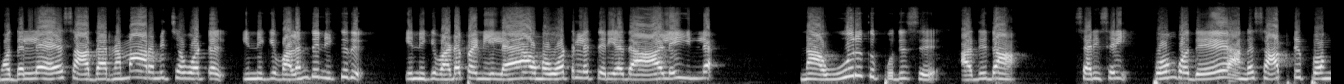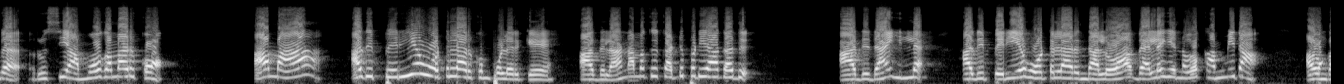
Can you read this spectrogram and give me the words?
முதல்ல சாதாரணமா ஆரம்பிச்ச ஹோட்டல் இன்னைக்கு வளர்ந்து நிக்குது. இன்னைக்கு வடபழனியில அவங்க ஹோட்டல்ல தெரியாத ஆளே இல்ல. நான் ஊருக்கு புதுசு. அதுதான். சரி சரி. போகும்போது அங்க சாப்பிட்டு போங்க. ருசி அமோகமா இருக்கும். ஆமா அது பெரிய ஹோட்டலா இருக்கும் போல இருக்கே. அதெல்லாம் நமக்கு கட்டுப்படி ஆகாது அதுதான் இல்ல. அது பெரிய ஹோட்டலா இருந்தாலும் விலை என்னவோ கம்மி தான் அவங்க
